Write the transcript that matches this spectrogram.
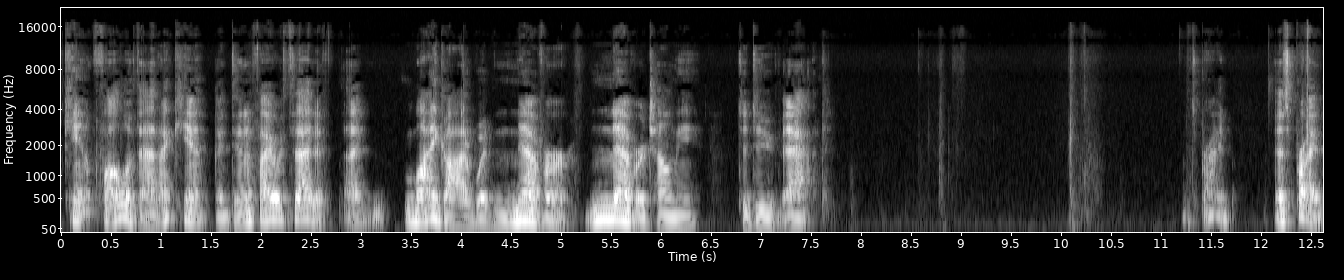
can't follow that. I can't identify with that. If I, my God would never, never tell me to do that. It's pride. That's pride.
